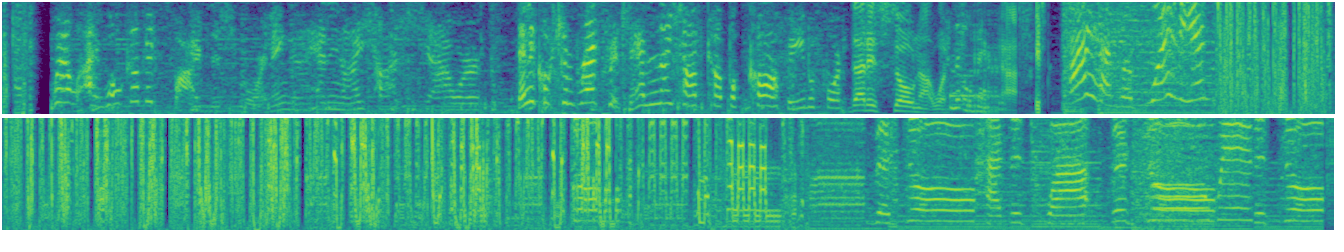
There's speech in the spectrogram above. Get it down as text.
Well, I woke up at 5 this morning. I had a nice hot shower. Then I cooked some breakfast. I had a nice hot cup of coffee before. That is so not what Little Bear asked. I have a brilliant... The door has a twat. The door with a door.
